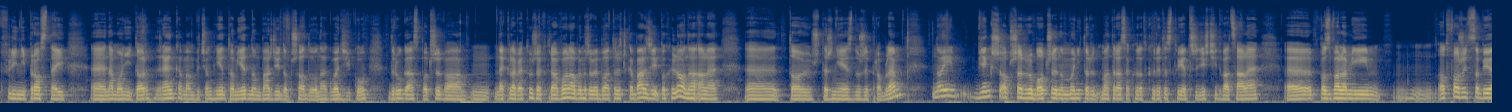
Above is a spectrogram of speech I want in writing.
w linii prostej na monitor. Rękę mam wyciągniętą jedną bardziej do przodu na gładziku, druga spoczywa na klawiaturze, która wolałbym, żeby była troszeczkę bardziej pochylona, ale to już też nie jest duży problem. No i większy obszar roboczy, no monitor ma teraz akurat, który testuje 32 cale, e, pozwala mi mm, otworzyć sobie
